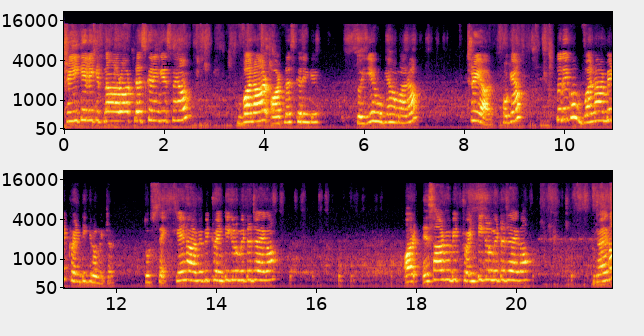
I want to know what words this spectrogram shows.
थ्री के लिए कितना आवर और प्लस करेंगे इसमें हम? वन आवर और प्लस करेंगे। तो ये हो गया हमारा थ्री आवर हो गया? तो देखो वन आवर में ट्वेंटी किलोमीटर। तो सेकेंड आवर में भी ट्वेंटी किलोमीटर जाएगा। और इस आर में भी ट्वेंटी किलोमीटर जाएगा। जाएगा?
